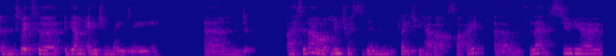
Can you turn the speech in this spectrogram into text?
and spoke to a young Asian lady, and I said, "Oh, I'm interested in the place you have outside um, for let the studio."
